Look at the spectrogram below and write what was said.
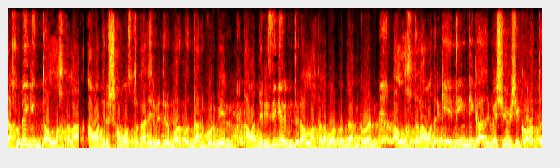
তাহলেই কিন্তু আল্লাহ তালা আমাদের সমস্ত কাজের ভিতরে বরকত দান করবেন, আমাদের রিজিকের ভিতরে আল্লাহ তালা বরকত দান করেন। আল্লাহ তালা আমাদেরকে এই তিনটি কাজ বেশি বেশি করার তো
